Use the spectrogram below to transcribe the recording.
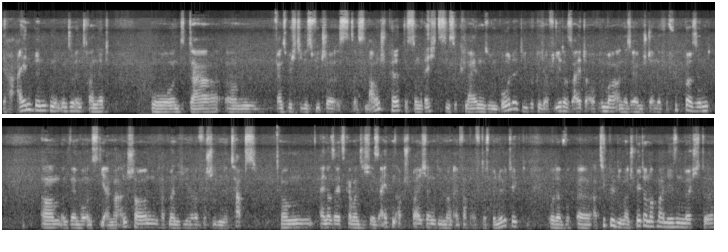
ja, einbinden in unser Intranet. Und da ähm, ganz wichtiges Feature ist das Launchpad. Das sind rechts diese kleinen Symbole, die wirklich auf jeder Seite auch immer an derselben Stelle verfügbar sind. Ähm, und wenn wir uns die einmal anschauen, hat man hier verschiedene Tabs. Ähm, einerseits kann man sich hier Seiten abspeichern, die man einfach öfters benötigt oder äh, Artikel, die man später nochmal lesen möchte.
